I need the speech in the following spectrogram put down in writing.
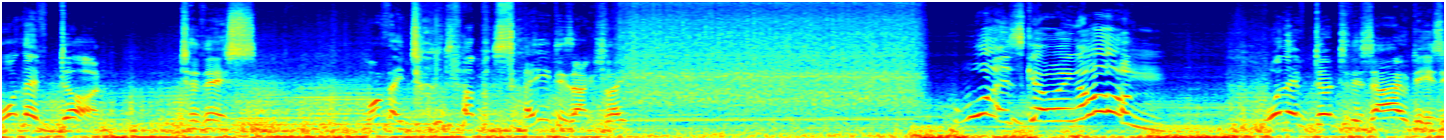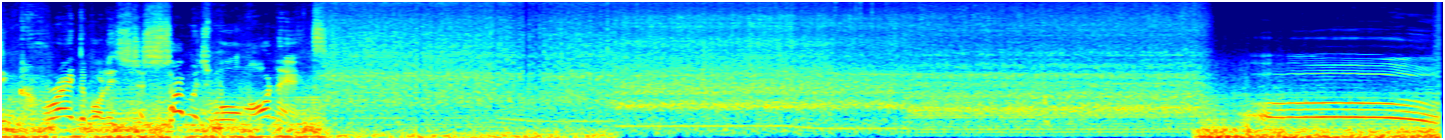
what they've done to this, what they've done to that Mercedes actually? What is going on? What they've done to this Audi is incredible. It's just so much more on it. Oh,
